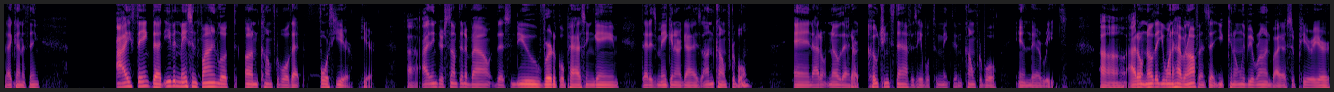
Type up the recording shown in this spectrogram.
that kind of thing. I think that even Mason Fine looked uncomfortable that fourth year here. Uh, I think there's something about this new vertical passing game that is making our guys uncomfortable, and I don't know that our coaching staff is able to make them comfortable in their reads. Uh, I don't know that you want to have an offense that you can only be run by a superior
